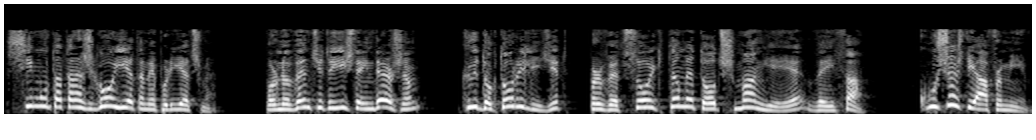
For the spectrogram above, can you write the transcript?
si mund ta trashëgoj jetën e përjetshme? Por në vend që të ishte i ndershëm, ky doktor i ligjit përvetësoi këtë metodë shmangjeje dhe i tha: Kush është i afërmi im?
